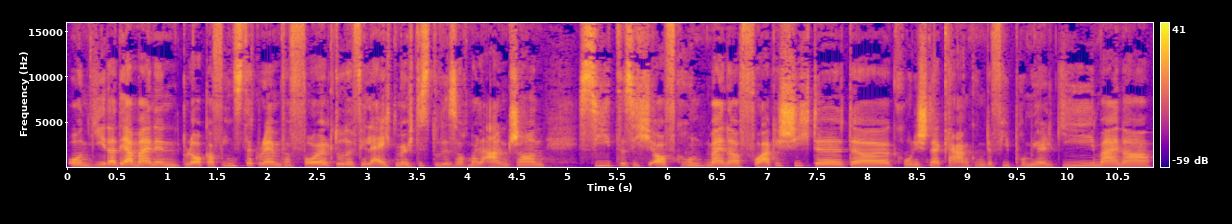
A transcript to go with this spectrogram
Und jeder, der meinen Blog auf Instagram verfolgt oder vielleicht möchtest du das auch mal anschauen, sieht, dass ich aufgrund meiner Vorgeschichte der chronischen Erkrankung der Fibromyalgie, meiner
